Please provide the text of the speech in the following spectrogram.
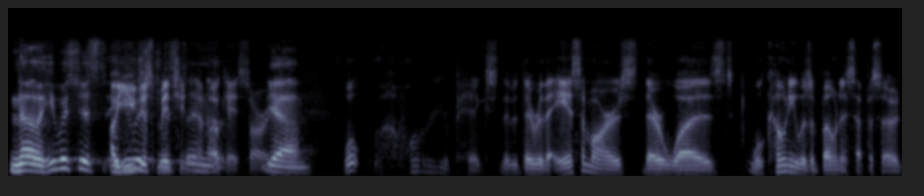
No, he was just. Oh, you just mentioned in him. the- Okay, sorry. Yeah. What what were your picks? There were the ASMRs. There was well, Kony was a bonus episode.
